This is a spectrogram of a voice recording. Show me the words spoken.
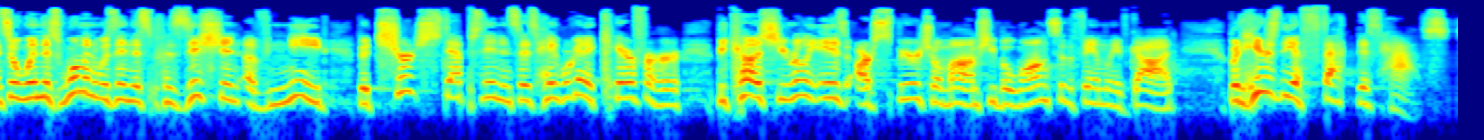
And so when this woman was in this position of need, the church steps in and says, Hey, we're going to care for her because she really is our spiritual mom. She belongs to the family of God. But here's the effect this has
